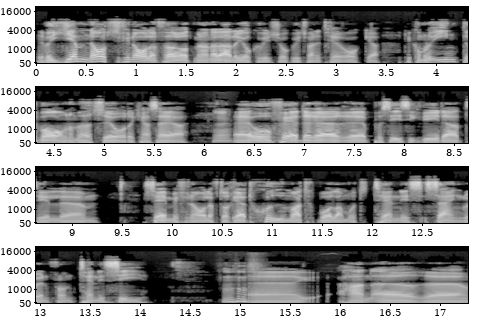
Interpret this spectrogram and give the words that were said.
Det var jämna odds i finalen förra året mellan Nadal och Djokovic. Djokovic vann i tre raka. Det kommer det inte vara om de möts i år, det kan jag säga. Eh, och Federer eh, precis gick vidare till eh, semifinal efter att ha räddat sju matchbollar mot Tennis Sangren från Tennessee. Mm. Eh, han är... eh,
